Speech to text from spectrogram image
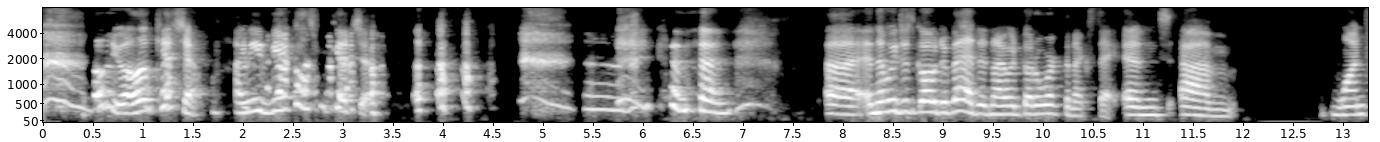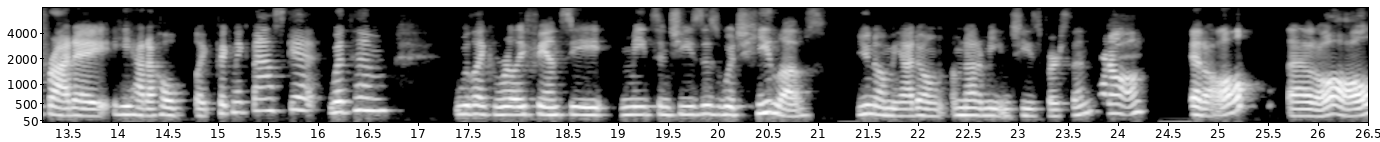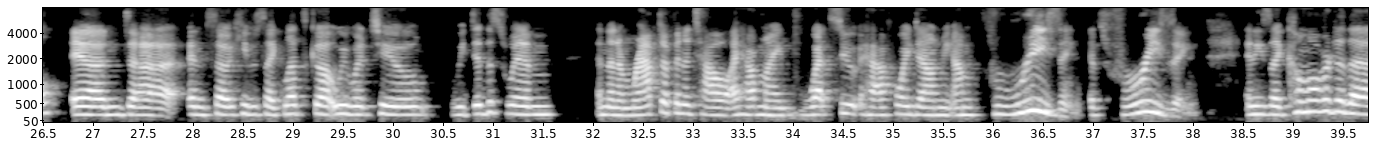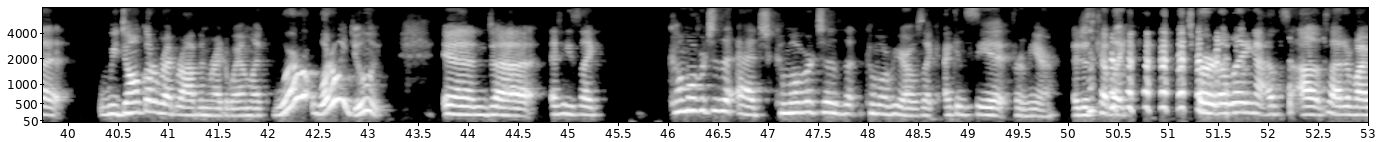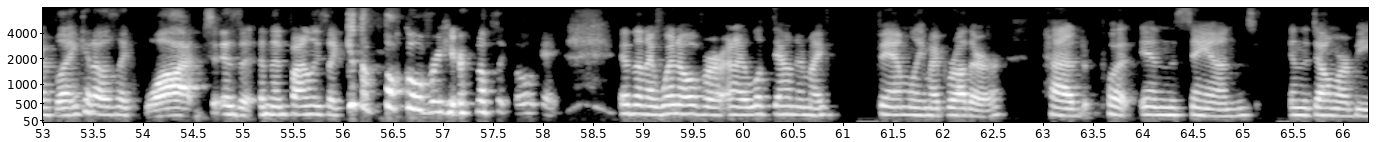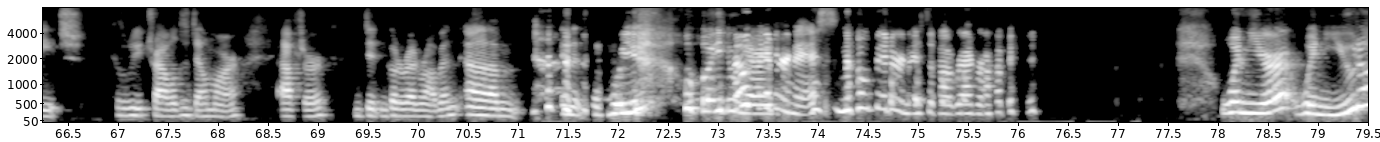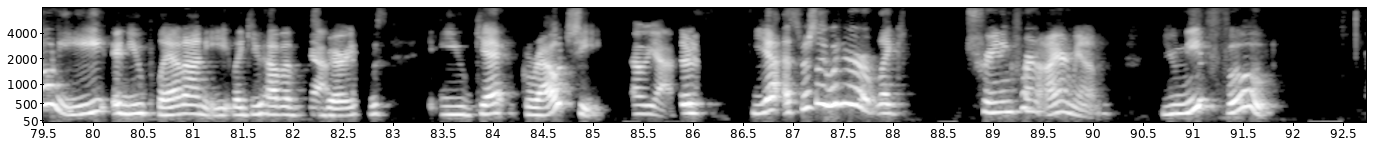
I told you I love ketchup. I need vehicles for ketchup. and then uh, and then we just go to bed and I would go to work the next day. And um, one Friday he had a whole like picnic basket with him with like really fancy meats and cheeses, which he loves. You know me, I don't I'm not a meat and cheese person. At all. at all. At all. And uh and so he was like let's go. We went to we did the swim and then i'm wrapped up in a towel. I have my wetsuit halfway down me. I'm freezing. It's freezing. And he's like come over to the we don't go to red robin right away. I'm like where what are we doing? And uh and he's like come over to the edge. Come over to the come over here. I was like i can see it from here. I just kept like turtling outside of my blanket. I was like, what is it? And then finally he's like, get the fuck over here. And I was like, oh, okay. And then I went over and I looked down and my family, my brother, had put in the sand in the Del Mar beach because we traveled to Del Mar after didn't go to Red Robin. Um, and it's said, will you, will you No marry bitterness. No bitterness about Red Robin. when you're when you don't eat and you plan on eat like you have a Yeah. very you get grouchy. Oh, yeah. there's yeah especially when you're like training for an ironman. You need food.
